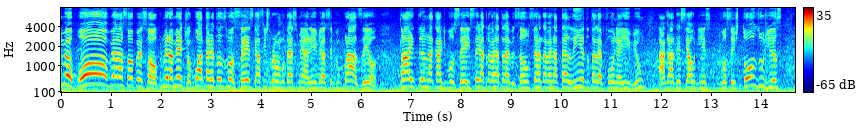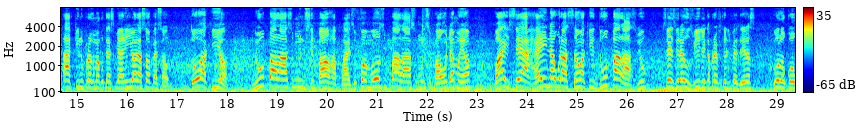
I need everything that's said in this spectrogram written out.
meu povo! Olha só, pessoal. Primeiramente, ó, boa tarde a todos vocês que assistem o programa Acontece Minharim. É sempre um prazer, ó. Tá entrando na casa de vocês, seja através da televisão, seja através da telinha do telefone aí, viu? Agradecer a audiência de vocês todos os dias aqui no programa Acontece Minharim. E olha só, pessoal. Tô aqui, ó, no Palácio Municipal, rapaz. O famoso Palácio Municipal, onde amanhã vai ser a reinauguração aqui do Palácio, viu? Vocês viram os vídeos aí que a Prefeitura de Pedreiras colocou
